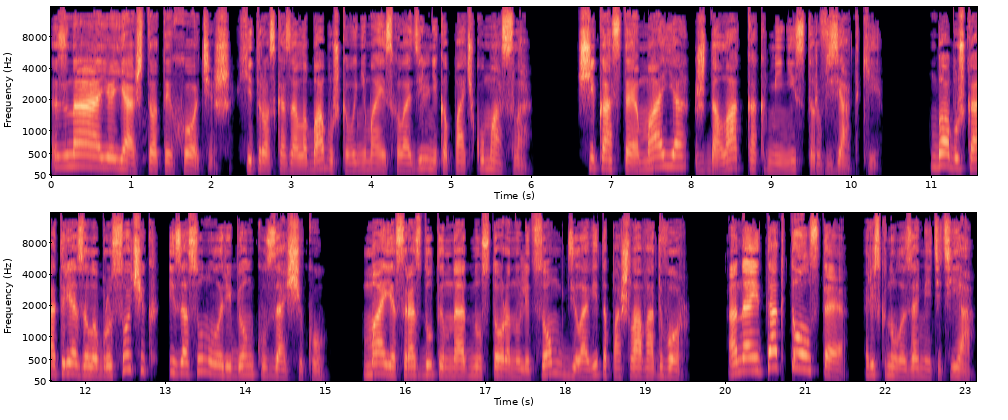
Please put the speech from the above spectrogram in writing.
«Знаю я, что ты хочешь», — хитро сказала бабушка, вынимая из холодильника пачку масла. Щекастая Майя ждала, как министр взятки. Бабушка отрезала брусочек и засунула ребенку за щеку. Майя с раздутым на одну сторону лицом деловито пошла во двор. «Она и так толстая», — рискнула заметить я.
